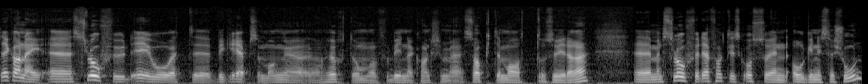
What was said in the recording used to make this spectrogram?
Det kan jeg. Eh, slow food er jo et eh, begrep som mange har hørt om og forbinder kanskje med sakte mat osv. Eh, men slow food er faktisk også en organisasjon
